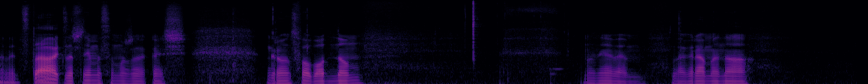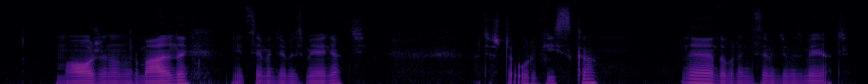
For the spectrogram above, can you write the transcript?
A więc tak, zaczniemy sobie może jakąś grą swobodną. No nie wiem, zagramy na może na normalnych, nic nie będziemy zmieniać. Chociaż jeszcze urwiska. Nie, dobra, nic nie będziemy zmieniać.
